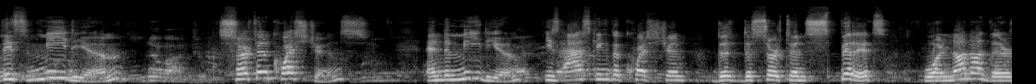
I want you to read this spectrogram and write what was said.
this medium certain questions, and the medium is asking the question the, the certain spirits who are none other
